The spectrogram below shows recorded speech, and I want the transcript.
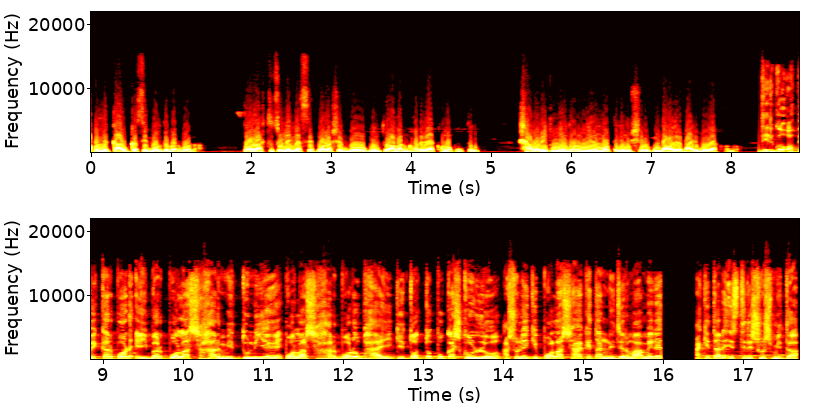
আপনাদের কারোর কাছে বলতে পারব না। পলাশ তো চলে গেছে পলাশের বউ কিন্তু আমার ঘরে এখনও কিন্তু স্বাভাবিক নিয়ে ধর্মীয় মতে কিন্তু সেও কিন্তু আমাদের ভাই বউ এখনও। দীর্ঘ অপেক্ষার পর এইবার পলাশ সাহার মৃত্যু নিয়ে পলাশ সাহার বড় ভাই কি তত্ত্ব প্রকাশ করল? আসলে কি পলাশ সাহাকে তার নিজের মা মেরে নাকি তার স্ত্রী সুস্মিতা?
